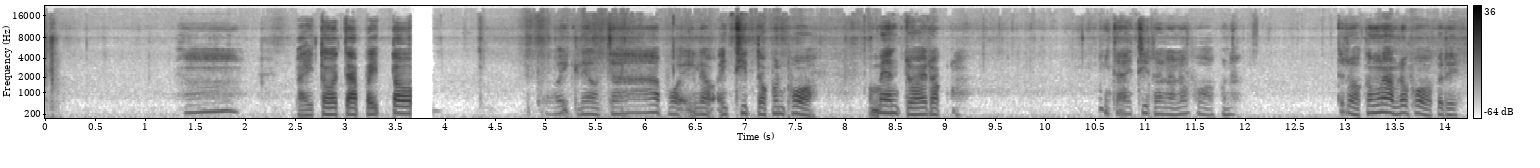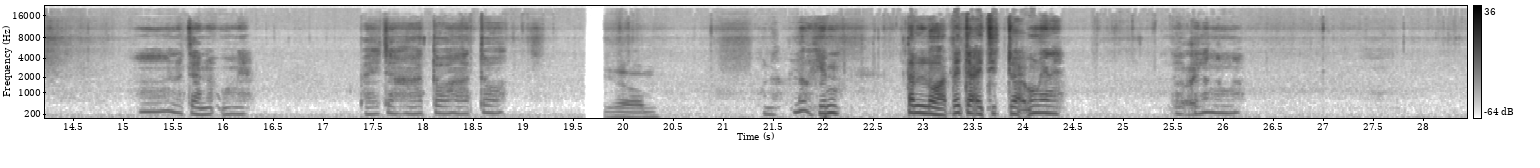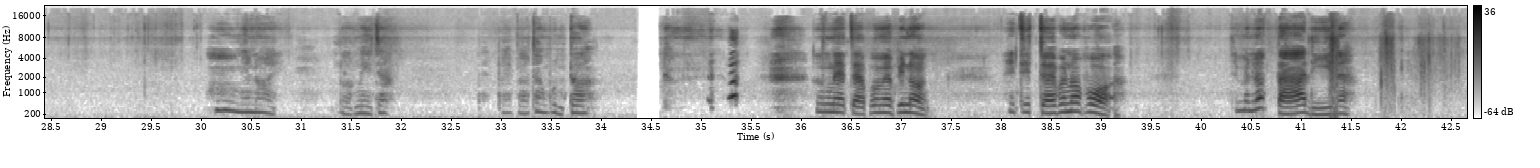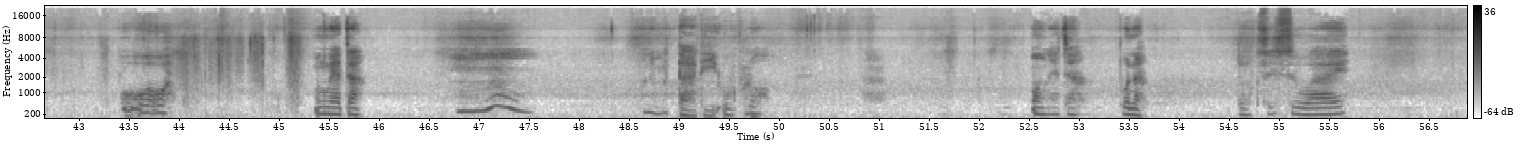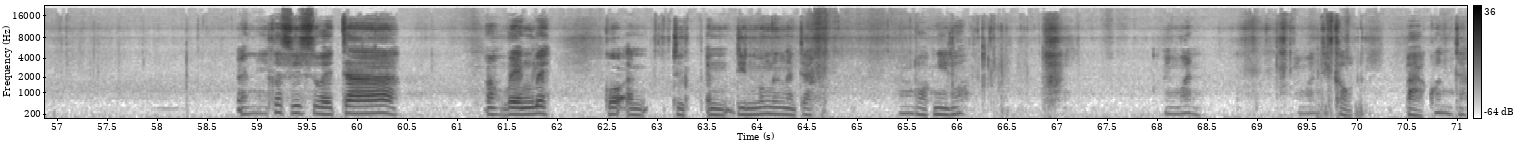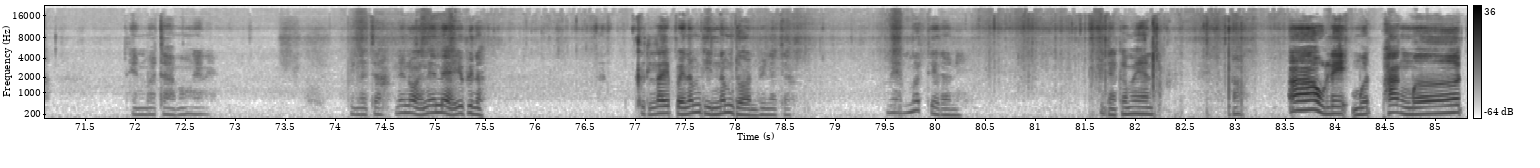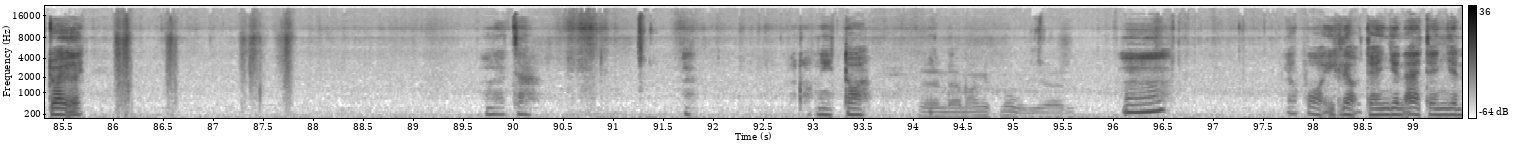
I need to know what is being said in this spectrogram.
ไปต่อจ้ะไปต่อพออีกแล้วจ้าพออีกแล้วไอ้ทิดดอกเพิ่นพ่อ แม่นจอยดอกนี่จ้ะไอ้ทิดนั่นแหละแล้วพอพุ่นนะจะดอกงามๆแล้วพอก็เด้อ๋อนะจ๊ะเนาะมึงเนี่ยไปจะหาตัวหาตัว Ja, คุณนะเราเห็นตลอดได้วจ้ะไอ้ทิดจ่อยมึงเนี่ยนะเออกำลังงามๆฮึ่มนิดหน่อยดอกนี้จ้ะไปไปไปเอาทางบุญต่อมึงแน่จ้ะพ่อแม่พี่น้อง ให้ทิดจ่อยเพิ่นมาพอที่มันรักตาดีนะโอ้มึงแน่จ้ะอันนี่มันตาดีอุบโลมึงแน่จ้ะปุ่นน่ะ ดอกสวยๆ อันนี้ก็สวยๆจ้าเอาแหวงเลย ก็อันถึกอันดินมึงนึงอันจ้ะมึงดอกนี้ดู แมงวันแมงวันที่เขาปากคนจ้ะเห็นมาจ้าบ้างแน่ๆพี่นะจ๊ะแน่หน่อยแน่ๆอยู่พี่นะขึ้นไล่ไปน้ำดินน้ำดอนพี่นะจ๊ะแมนหมดเดี๋ยวนี้พี่นะก็แมนเอาอ้าวเละหมดพังหมดจอยเอ้ยนี่จ้ะอืมดอกนี้ตัว det är den där många små i den. แล้วพออีกแล้วใจเย็นอ้ใจเย็น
